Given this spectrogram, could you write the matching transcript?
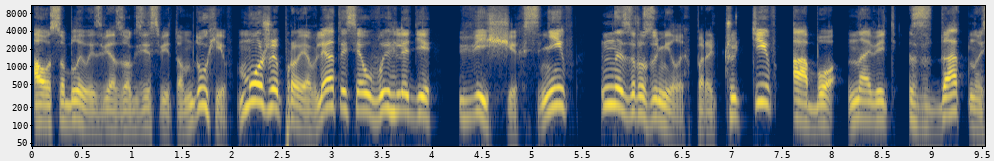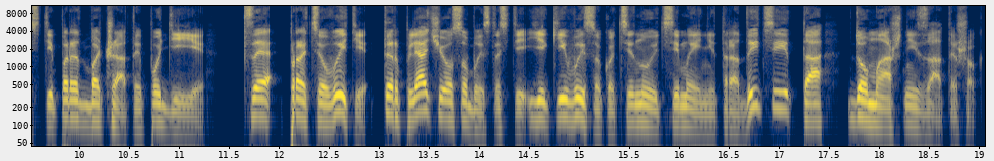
а особливий зв'язок зі світом духів може проявлятися у вигляді віщих снів, незрозумілих передчуттів або навіть здатності передбачати події. Це працьовиті, терплячі особистості, які високо цінують сімейні традиції та домашній затишок.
